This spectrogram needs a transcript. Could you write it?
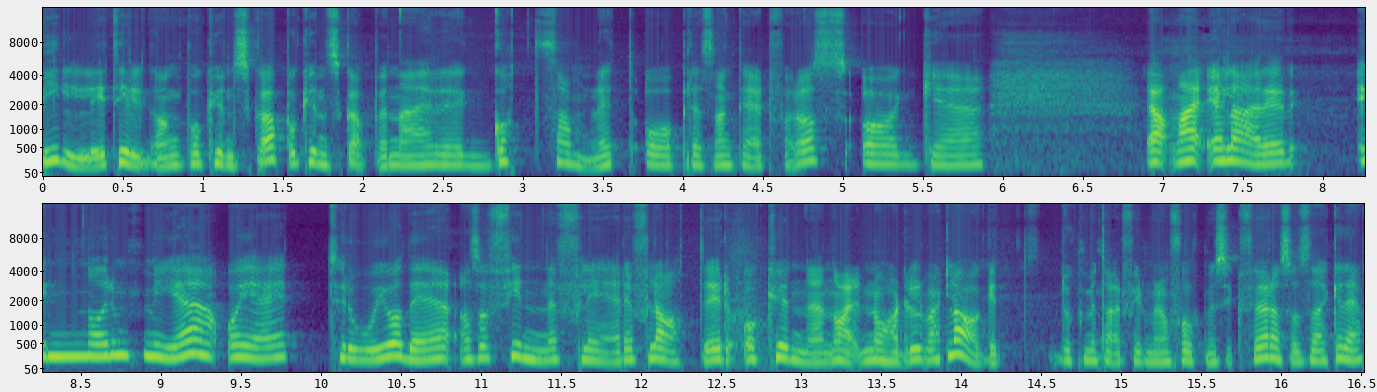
billig tilgang på kunnskap, og kunnskapen er godt samlet og presentert for oss. Og eh, ja, nei, jeg lærer enormt mye, og jeg tror jo det, altså finne flere flater og kunne Nå, er, nå har det vært laget dokumentarfilmer om folkemusikk før, altså, så det er ikke det.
